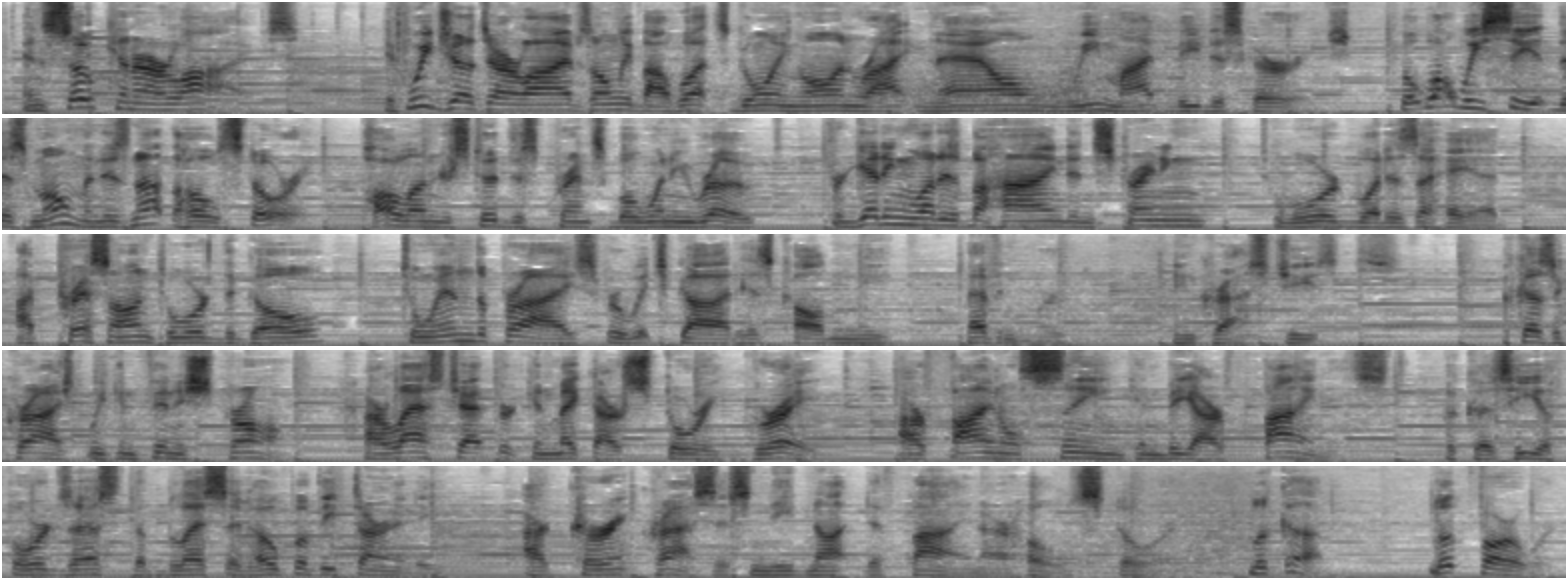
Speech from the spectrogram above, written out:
And so can our lives. If we judge our lives only by what's going on right now, we might be discouraged. But what we see at this moment is not the whole story. Paul understood this principle when he wrote, Forgetting what is behind and straining toward what is ahead, I press on toward the goal to win the prize for which God has called me heavenward in Christ Jesus. Because of Christ, we can finish strong. Our last chapter can make our story great. Our final scene can be our finest because He affords us the blessed hope of eternity. Our current crisis need not define our whole story. Look up. Look forward.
